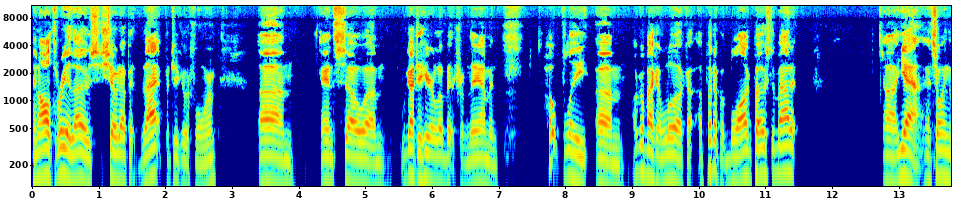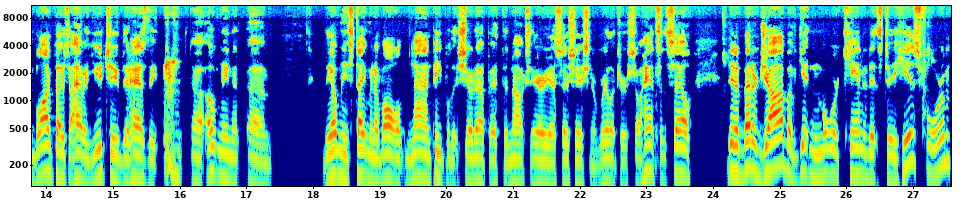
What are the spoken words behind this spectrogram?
and all three of those showed up at that particular forum. Um, and so um, we got to hear a little bit from them, and hopefully, um, I'll go back and look. I, I, put up a blog post about it. Uh, yeah, and so in the blog post, I have a YouTube that has the uh, opening, um, the opening statement of all nine people that showed up at the Knox Area Association of Realtors. So Hancen Sale did a better job of getting more candidates to his forum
